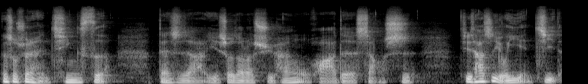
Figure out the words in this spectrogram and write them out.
那时候虽然很青涩，但是啊，也受到了许鞍华的赏识。其实他是有演技的。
